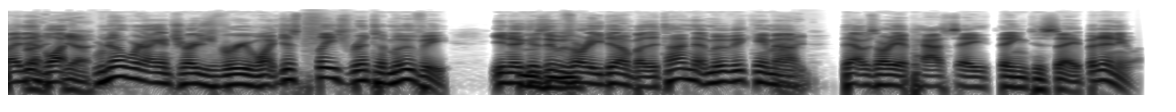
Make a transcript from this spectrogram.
by then, Right, Block, yeah. no, we're not going to charge you for rewind. Just please rent a movie. You know, because it was Mhm. already done. By the time that movie came out, Right. that was already a passe thing to say. But anyway,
